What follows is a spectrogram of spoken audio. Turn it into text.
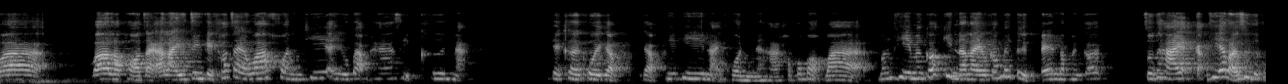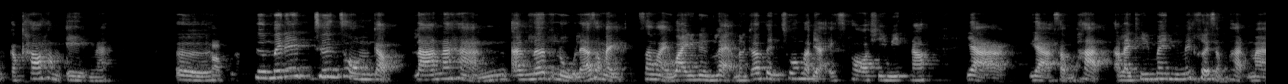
ว่า ว่าเราพอใจอะไรจริงเกดเข้าใจว่าคนที่อายุแบบห้าสิบขึ้นน่ะเกดเคยคุยกับกับพี่ๆหลายคนนะคะเขาก็บอกว่าบางทีมันก็กินอะไรก็ไม่ตื่นเต้นแล้วมันก็สุดท้ายกับที่อร่อยสุดกับข้าวทำเองนะเออ คือไม่ได้ชื่นชมกับร้านอาหารอันเลิศหรูแล้วสมัยสมัยวัยหนึ่งแหละ มันก็เป็นช่วงแบบอยาก explore ชีวิตเนาะอยากอยากสัมผัสอะไรที่ไม่ไม่เคยสัมผัสมา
